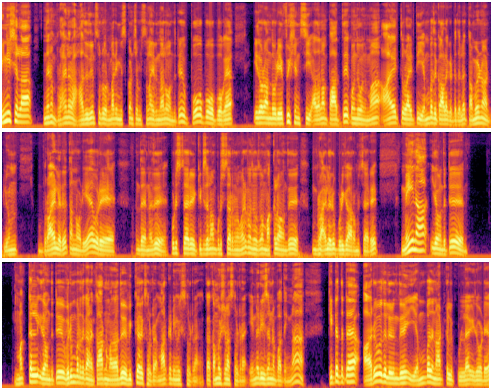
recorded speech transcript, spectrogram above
இனிஷியலாக இந்த ப்ராய்லர் அதுதுன்னு சொல்லி ஒரு மாதிரி மிஸ்கன்செப்ஷன்லாம் இருந்தாலும் வந்துட்டு போக போக போக இதோட அந்த ஒரு எஃபிஷியன்சி அதெல்லாம் பார்த்து கொஞ்சம் கொஞ்சமாக ஆயிரத்தி தொள்ளாயிரத்தி எண்பது காலகட்டத்தில் தமிழ்நாட்டிலும் ப்ராய்லரு தன்னுடைய ஒரு இந்த என்னது பிடிச்சிட்டாரு கிட்ஸ் எல்லாம் பிடிச்சிட்டாருன்ற மாதிரி கொஞ்சம் கொஞ்சம் மக்களை வந்து ப்ராய்லரு பிடிக்க ஆரம்பித்தார் மெயினாக இதை வந்துட்டு மக்கள் இதை வந்துட்டு விரும்புறதுக்கான காரணம் அதாவது விற்கிறதுக்கு சொல்கிறேன் மார்க்கெட்டிங் வைஸ் சொல்கிறேன் க கமர்ஷியலாக சொல்கிறேன் என்ன ரீசன்னு பார்த்தீங்கன்னா கிட்டத்தட்ட அறுபதுலேருந்து எண்பது நாட்களுக்குள்ள இதோடைய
